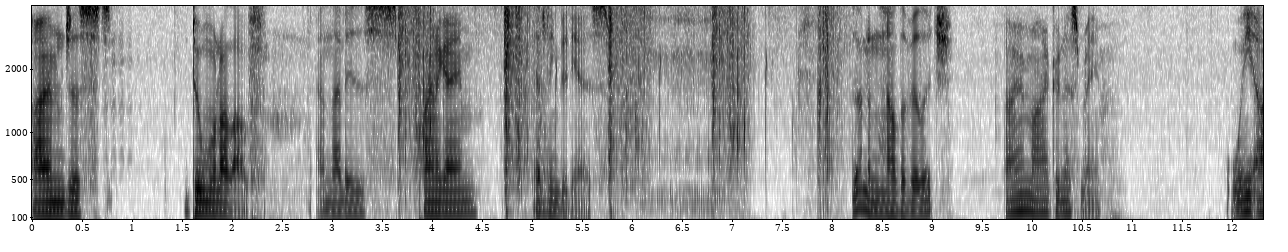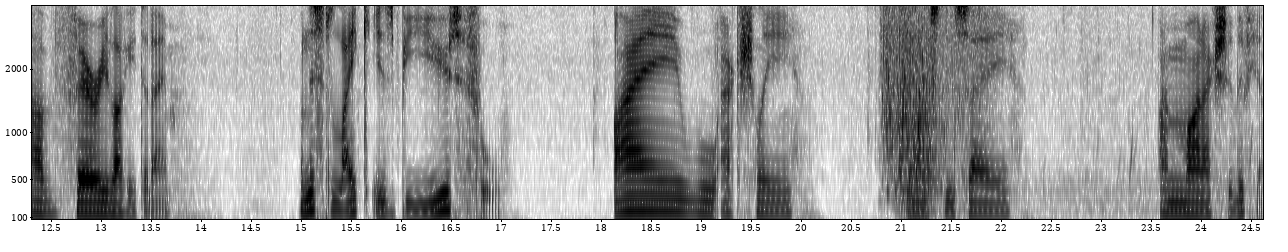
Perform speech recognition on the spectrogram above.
I'm just doing what I love, and that is playing a game, editing videos. Is that another village? Oh my goodness me. We are very lucky today. And this lake is beautiful. I will actually be honest and say I might actually live here.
